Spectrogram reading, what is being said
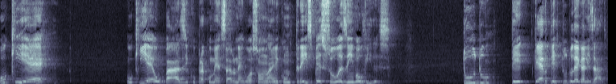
O que é o que é o básico para começar o negócio online com três pessoas envolvidas? Tudo ter, quero ter tudo legalizado.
